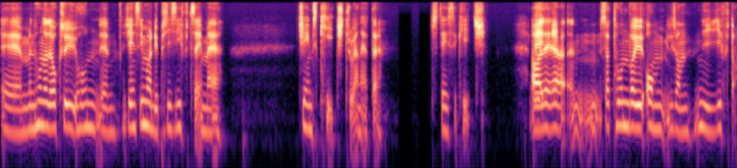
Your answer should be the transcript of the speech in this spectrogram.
eh, men hon hade också, hon, eh, Jane Seymour hade ju precis gift sig med James Keach tror jag han heter. Stacy Keach. Ja, det, så att hon var ju om, liksom, nygift då.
